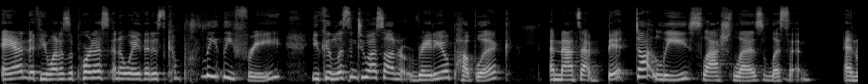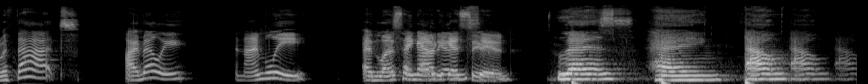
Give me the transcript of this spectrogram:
And if you want to support us in a way that is completely free, you can listen to us on Radio Public, and that's at bit.ly slash les listen. And with that, I'm Ellie. And I'm Leigh. And, let's hang out again soon. Let's hang out. out.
